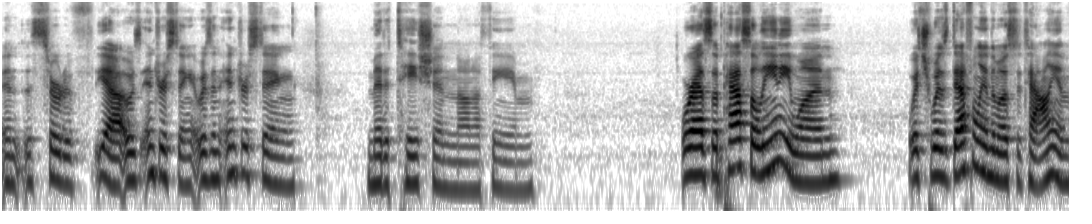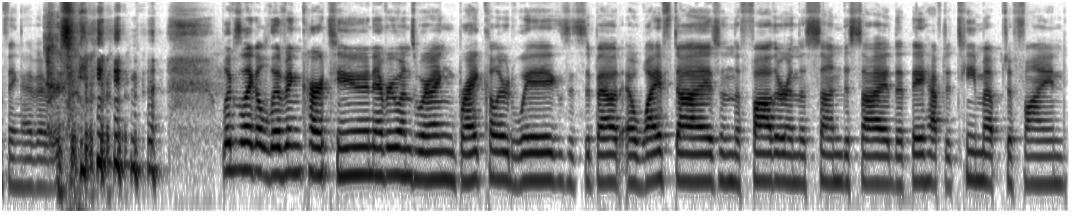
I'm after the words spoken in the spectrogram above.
and sort of yeah it was interesting. It was an interesting meditation on a theme. Whereas the pasolini one which was definitely the most italian thing i've ever seen looks like a living cartoon. Everyone's wearing bright colored wigs. It's about a wife dies and the father and the son decide that they have to team up to find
